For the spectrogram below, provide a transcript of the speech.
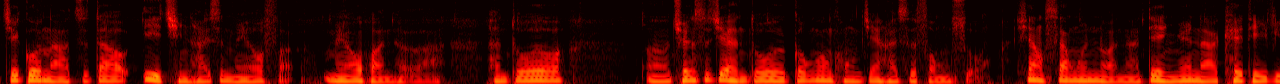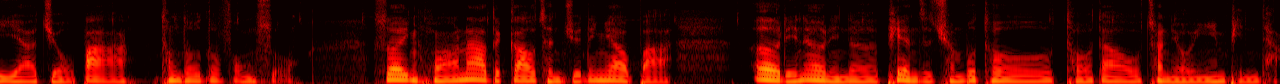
结果哪知道疫情还是没有缓没有缓和啊，很多嗯、全世界很多的公共空间还是封锁，像三温暖啊、电影院啊、KTV 啊、酒吧啊，通通都封锁。所以华纳的高层决定要把二零二零的片子全部都投到串流影音平台，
